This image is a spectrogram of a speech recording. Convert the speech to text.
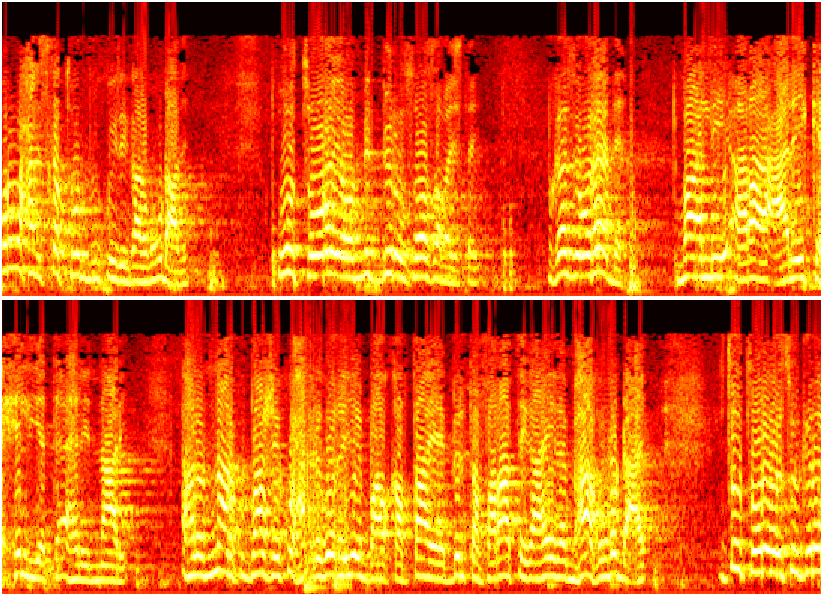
war waxaan iska tuur buu ku yihi gaal kugu dhacday wuu tuuray oo mid biru soo samaystay markaasuu wareedhe maa lii araa calayka xilyata ahli الnaari ahlu naarku baashay ku xaragoonayeen baad qabtaaye birta faraatiga ahayde maxaa kugu dhacay intuu tuuray rasuulka ilah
